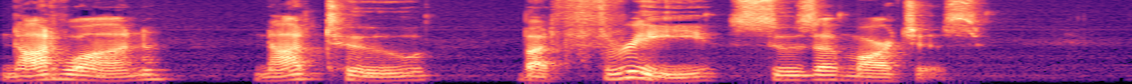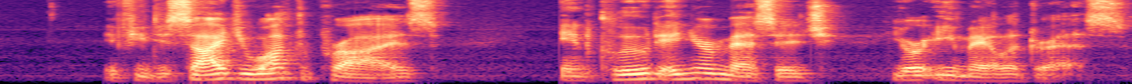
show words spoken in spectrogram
not one, not two, but three Sousa marches. If you decide you want the prize, include in your message your email address.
